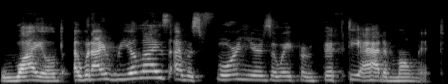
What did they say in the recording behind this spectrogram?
wild when i realized i was four years away from 50 i had a moment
